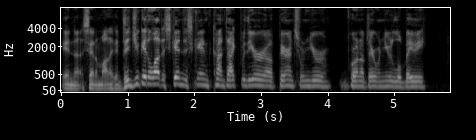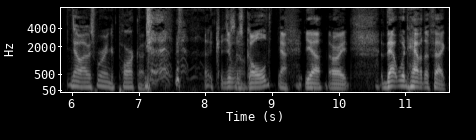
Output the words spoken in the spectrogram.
in uh, Santa Monica. Did you get a lot of skin to skin contact with your uh, parents when you were growing up there when you were a little baby? No, I was wearing a parka. Because it so, was cold? Yeah. Yeah. All right. That would have an effect.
